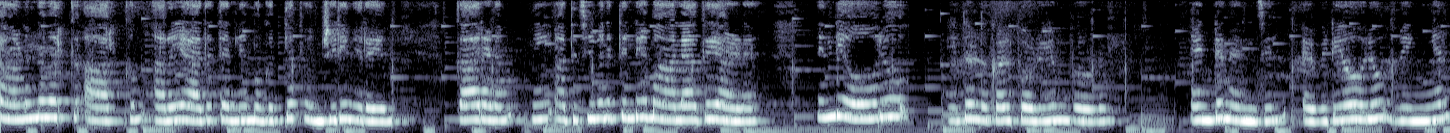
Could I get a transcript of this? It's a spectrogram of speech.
കാണുന്നവർക്ക് ആർക്കും അറിയാതെ തന്നെ മുഖത്ത് പുഞ്ചിരി നിറയും. കാരണം നീ അതിജീവനത്തിന്റെ മാലാകയാണ് നിന്റെ ഓരോ ഇതളുകൾ പൊഴിയുമ്പോഴും എന്റെ നെഞ്ചിൽ എവിടെയോ ഒരു വിങ്ങൽ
